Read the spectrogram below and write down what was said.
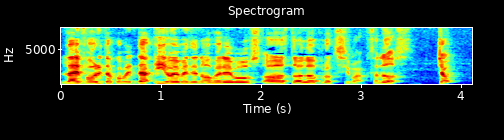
like, favorito, comenta y obviamente nos veremos hasta la próxima. Saludos, chao.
